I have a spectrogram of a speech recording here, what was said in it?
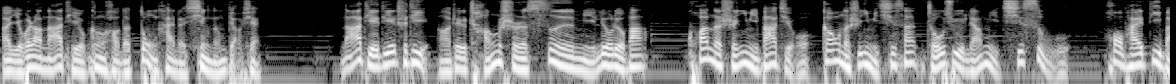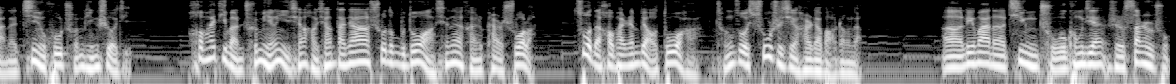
啊，也会让拿铁有更好的动态的性能表现。拿铁 DHT 啊，这个长是四米六六八，宽呢是一米八九，高呢是一米七三，轴距两米七四五。后排地板的近乎纯平设计，后排地板纯平，以前好像大家说的不多啊，现在开始开始说了。坐在后排人比较多哈，乘坐舒适性还是要保证的。呃，另外呢，净储物空间是三十处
